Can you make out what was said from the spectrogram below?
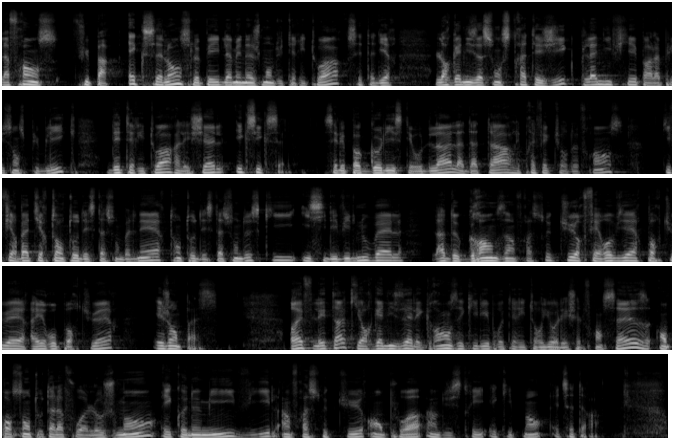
La France fut par excellence le pays de l'aménagement du territoire, c'est-à-dire l'organisation stratégique planifiée par la puissance publique des territoires à l'échelle XXL. C'est l'époque gaulliste et au-delà, la Datar, les préfectures de France, qui firent bâtir tantôt des stations balnéaires, tantôt des stations de ski, ici des villes nouvelles, là de grandes infrastructures ferroviaires, portuaires, aéroportuaires, et j'en passe. Bref, l'État qui organisait les grands équilibres territoriaux à l'échelle française en pensant tout à la fois logement, économie, ville, infrastructure, emploi, industrie, équipement, etc.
